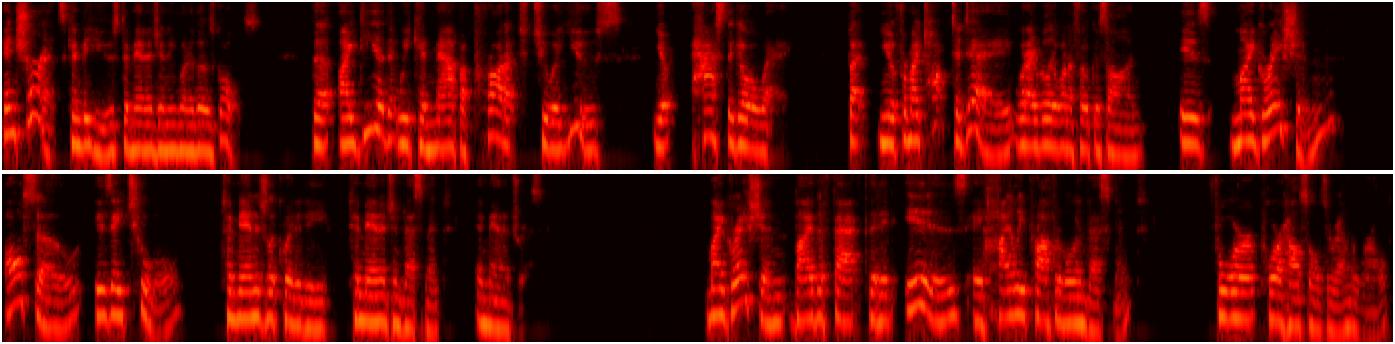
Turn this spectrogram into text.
Insurance can be used to manage any one of those goals. The idea that we can map a product to a use you know, has to go away. But you know, for my talk today, what I really want to focus on is migration also is a tool to manage liquidity, to manage investment, and manage risk. Migration, by the fact that it is a highly profitable investment for poor households around the world,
